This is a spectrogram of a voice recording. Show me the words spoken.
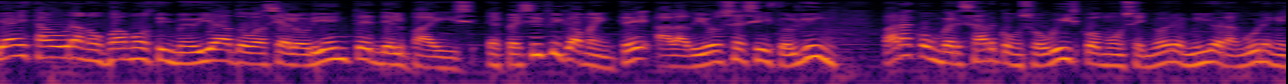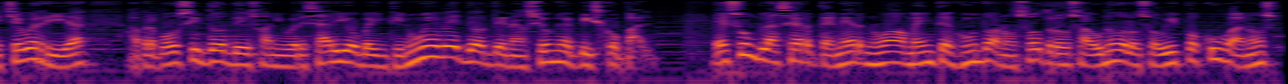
Y a esta hora nos vamos de inmediato hacia el oriente del país, específicamente a la diócesis de Holguín, para conversar con su obispo, Monseñor Emilio Aranguren Echeverría, a propósito de su aniversario 29 de ordenación episcopal. Es un placer tener nuevamente junto a nosotros a uno de los obispos cubanos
